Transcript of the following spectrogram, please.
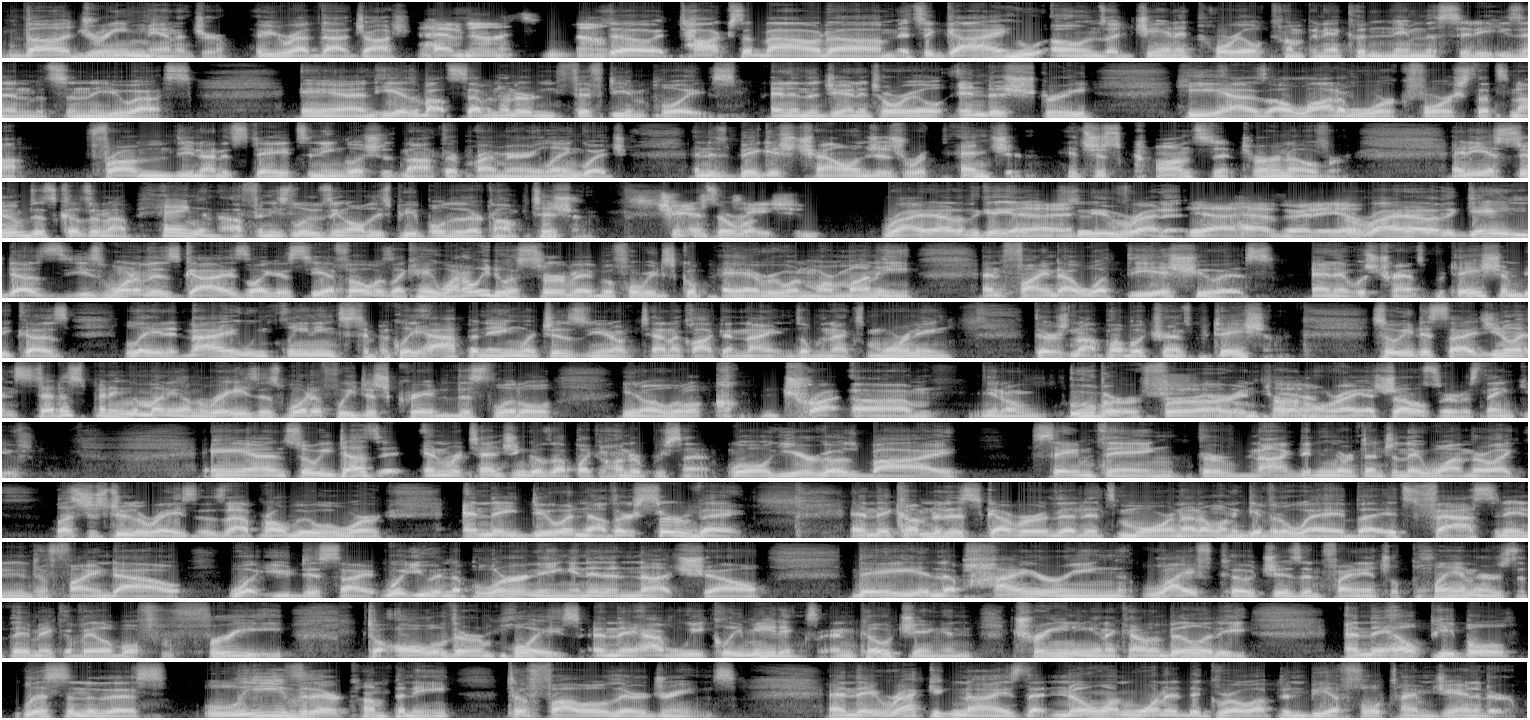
the Dream Manager. Have you read that, Josh? I have not. No. So it talks about um, it's a guy who owns a janitorial company. I couldn't name the city he's in, but it's in the U.S. And he has about 750 employees. And in the janitorial industry, he has a lot of workforce that's not from the United States, and English is not their primary language. And his biggest challenge is retention. It's just constant turnover. And he assumes it's because they're not paying enough, and he's losing all these people to their competition. It's transportation. Right out of the gate. Yeah. So you've read it. Yeah, I have read it. Yeah. So right out of the gate, he does, he's one of his guys, like a CFO, was like, hey, why don't we do a survey before we just go pay everyone more money and find out what the issue is? And it was transportation because late at night, when cleaning's typically happening, which is, you know, 10 o'clock at night until the next morning, there's not public transportation. So he decides, you know what, instead of spending the money on raises, what if we just created this little, you know, little, um, you know, Uber for our internal, yeah. right? A shuttle service. Thank you. And so he does it, and retention goes up like 100%. Well, a year goes by, same thing. They're not getting the retention they want. They're like, let's just do the raises. That probably will work. And they do another survey and they come to discover that it's more. And I don't want to give it away, but it's fascinating to find out what you decide, what you end up learning. And in a nutshell, they end up hiring life coaches and financial planners that they make available for free to all of their employees. And they have weekly meetings and coaching and training and accountability. And they help people listen to this leave their company to follow their dreams. And they recognized that no one wanted to grow up and be a full time janitor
